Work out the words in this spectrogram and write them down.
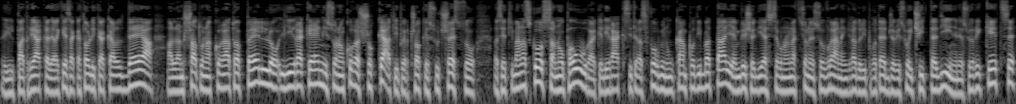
il patriarca della Chiesa Cattolica Caldea ha lanciato un accorato appello, gli iracheni sono ancora scioccati per ciò che è successo la settimana scorsa, hanno paura che l'Iraq si trasformi in un campo di battaglia invece di essere una nazione sovrana in grado di proteggere i suoi cittadini e le sue ricchezze,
